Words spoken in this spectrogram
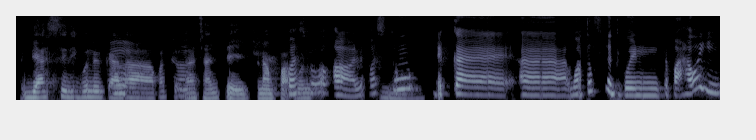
biasa digunakan Hmm. lah. Patutlah cantik. Nampak Lepas pun. tu, ah, lepas tu Hmm. dekat uh, waterfront pun tempat Hawaii.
